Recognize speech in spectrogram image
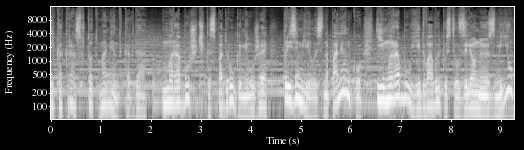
И как раз в тот момент, когда Марабушечка с подругами уже приземлилась на полянку, и Марабу едва выпустил зеленую змею,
